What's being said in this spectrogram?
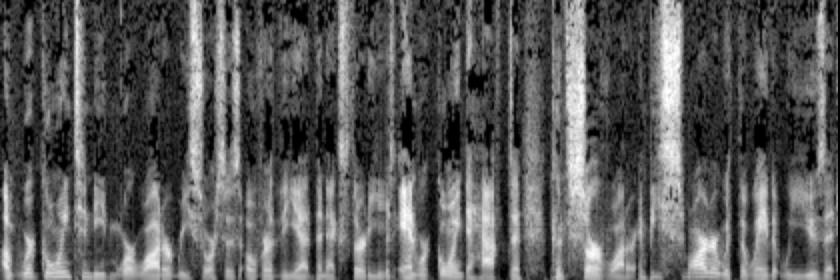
uh, we're going to need more water resources over the uh, the next 30 years, and we're going to have to conserve water and be smarter with the way that we use it.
